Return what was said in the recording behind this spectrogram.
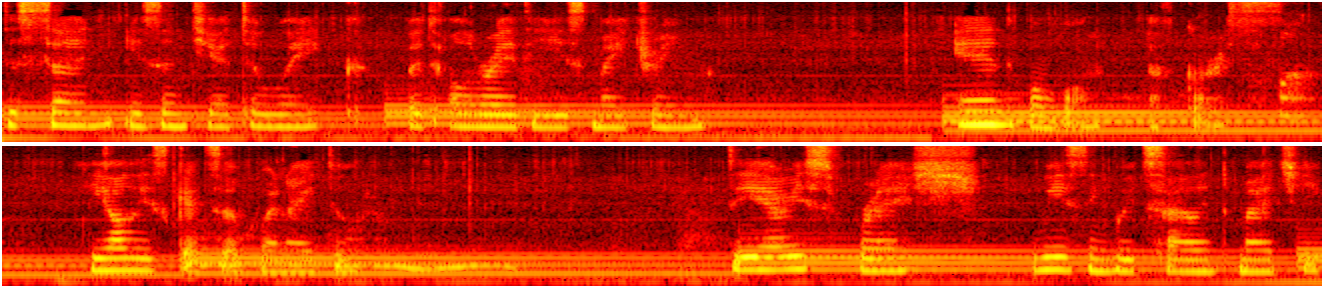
The sun isn't yet awake, but already is my dream. And Bonbon, of course. He always gets up when I do. The air is fresh, whizzing with silent magic.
